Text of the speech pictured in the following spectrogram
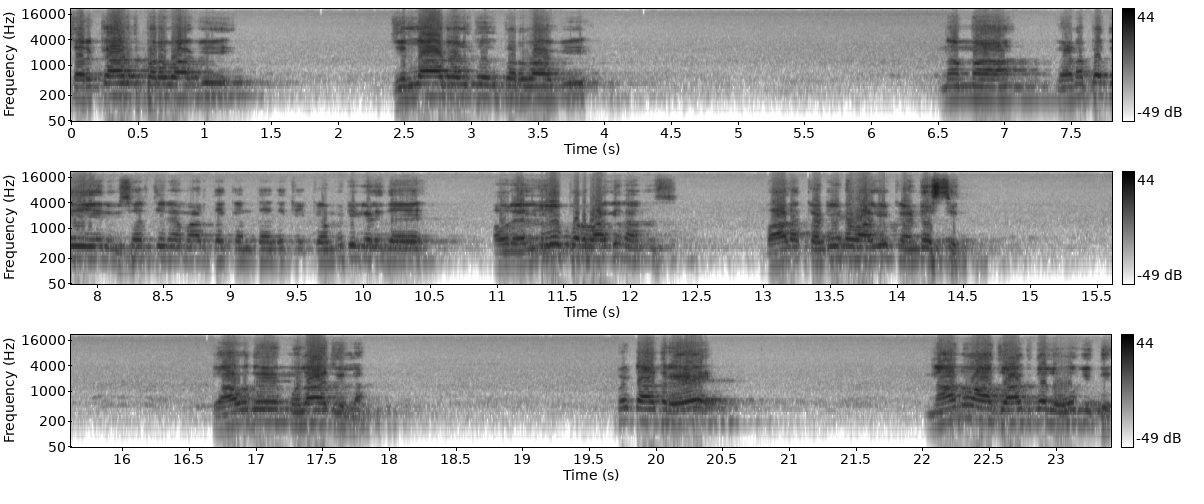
ಸರ್ಕಾರದ ಪರವಾಗಿ, ಜಿಲ್ಲಾಡಳಿತದ ಪರವಾಗಿ ನಮ್ಮ ಗಣಪತಿ ಏನು ವಿಸರ್ಜನೆ ಮಾಡ್ತಕ್ಕಂಥದ್ದಕ್ಕೆ ಕಮಿಟಿಗಳಿದೆ, ಅವರೆಲ್ಲರೂ ಪರವಾಗಿ ನಾನು ಬಹಳ ಕಠಿಣವಾಗಿ ಖಂಡಿಸ್ತೀನಿ. ಯಾವುದೇ ಮುಲಾಜಿಲ್ಲ. ಬಟ್ ಆದರೆ ನಾನು ಆ ಜಾಗದಲ್ಲಿ ಹೋಗಿದ್ದೆ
